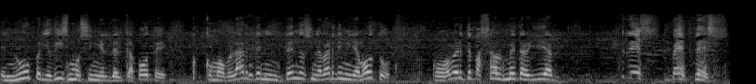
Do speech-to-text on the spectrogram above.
el nuevo periodismo sin el del capote, como hablar de Nintendo sin hablar de Miyamoto, como haberte pasado el Metal Gear tres veces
